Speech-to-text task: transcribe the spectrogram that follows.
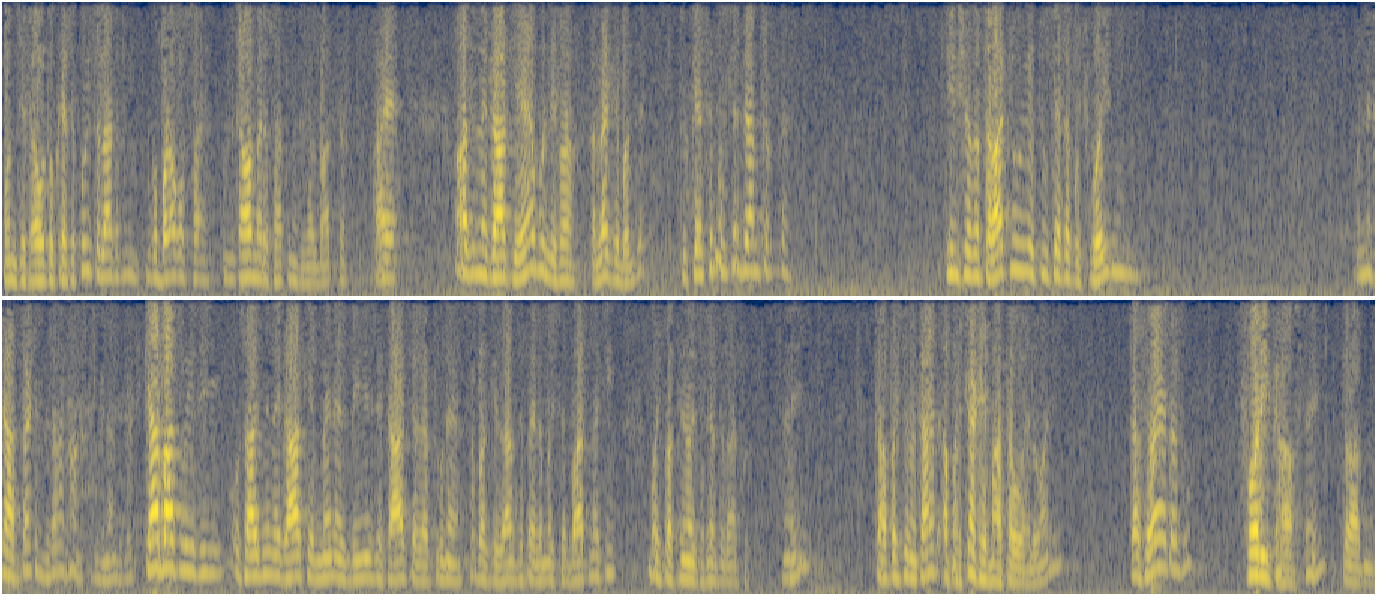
ان سے کہا، وہ تو کہتے کوئی طلاق نہیں، ان کو بڑا غصہ ہے انہوں نے کہا، میرے ساتھ میں بات کر آئے۔ آج نے کہا کہ ہے ابو نفا، اللہ کے بندے، تو کیسے مسئلے بیان کرتا ہے؟ تین شدہ طلاق ہوئی ہے تو کہتا کچھ ہوا ہی نہیں۔ انہوں نے کہا بیٹھے میرا بیٹھے کیا بات ہوئی تھی جی؟ اس آدمی نے کہا کہ میں نے اس بیوی سے کہا کہ اگر تو نے صبح کی جان سے پہلے مجھ سے بات نہ کی، مجھ پتنی نے سکے طلاق ہو تو آپ نے کہا اپر ہے ماتا ہوا ہے لوگ جی۔ کیا سوایا تھا تو؟ فوری کہا اس نے جواب میں۔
